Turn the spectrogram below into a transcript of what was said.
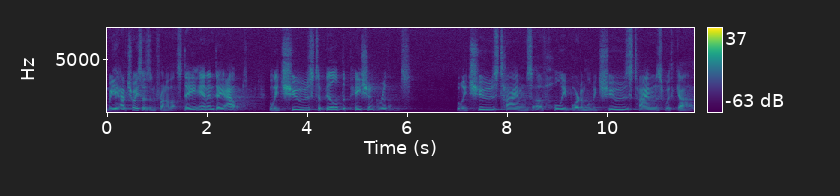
We have choices in front of us, day in and day out. Will we choose to build the patient rhythms? Will we choose times of holy boredom? Will we choose times with God?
